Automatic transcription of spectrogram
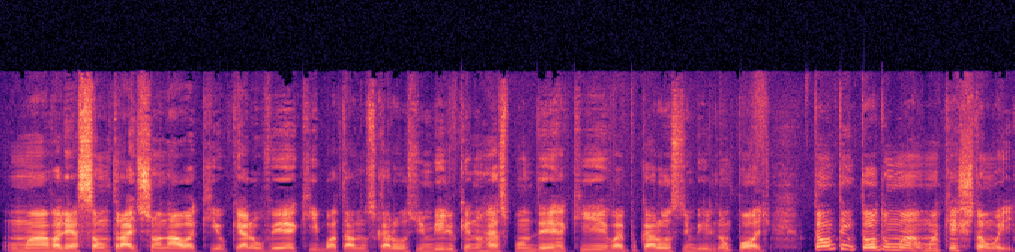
uma avaliação tradicional aqui. Eu quero ver aqui, botar nos caroços de milho, quem não responder aqui vai para o caroço de milho. Não pode. Então tem toda uma, uma questão aí.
